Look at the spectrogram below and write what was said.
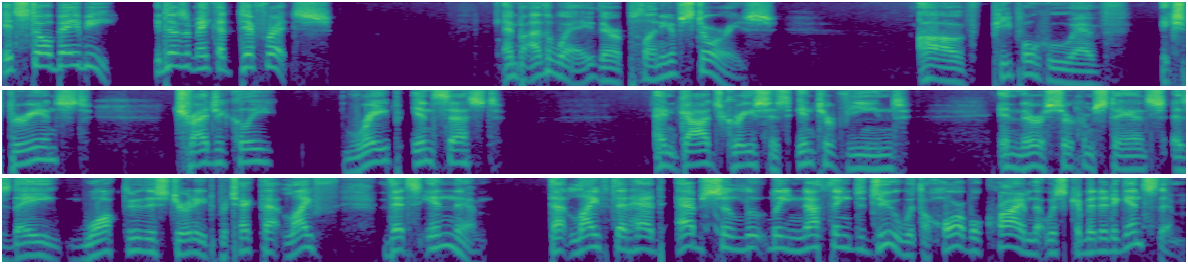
it's still a baby. It doesn't make a difference. And by the way, there are plenty of stories of people who have experienced tragically rape, incest, and God's grace has intervened in their circumstance as they walk through this journey to protect that life that's in them. That life that had absolutely nothing to do with the horrible crime that was committed against them.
